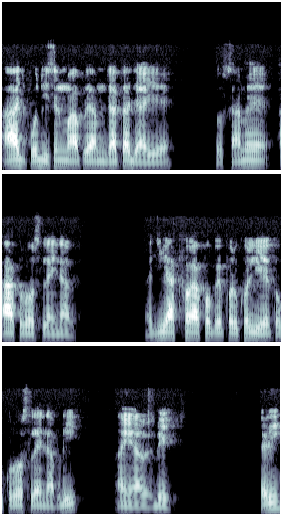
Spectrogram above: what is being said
આ જ પોઝિશનમાં આપણે આમ જતા જઈએ, તો સામે આ ક્રોસ લાઈન આવે. હજી આખો આખો પેપર ખોલીએ, તો ક્રોસ લાઈન આપણી અહીંયા આવે, બે. રેડી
